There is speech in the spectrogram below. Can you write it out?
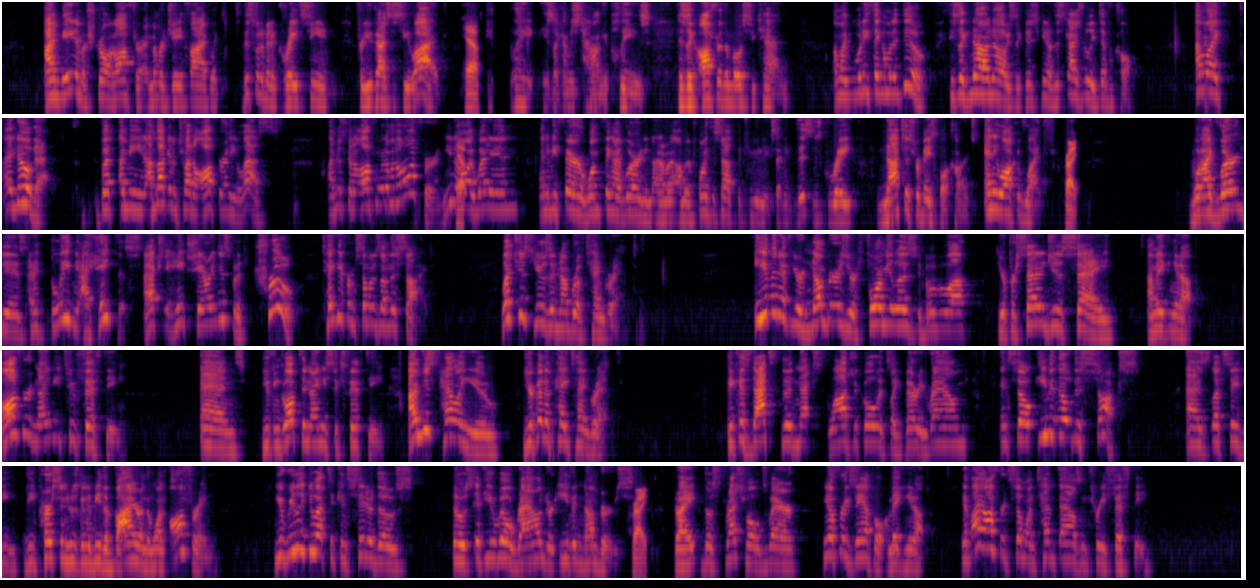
I made him a strong offer. I remember J5, like, this would have been a great scene for you guys to see live. Yeah. He's, Wait, he's like, I'm just telling you, please. He's like, offer the most you can. I'm like, what do you think I'm gonna do? He's like, no, no. He's like, this, you know, this guy's really difficult. I'm like, I know that, but I mean, I'm not gonna try to offer any less. I'm just gonna offer what I'm gonna offer. And you know, Yep. I went in, and to be fair, one thing I've learned, and I'm gonna, point this out to the community because I think this is great, not just for baseball cards, any walk of life. Right. What I've learned is, and believe me, I hate this. I actually hate sharing this, but it's true. Take it from someone who's on this side. Let's just use a number of 10 grand. Even if your numbers, your formulas, blah, blah, blah, your percentages say, I'm making it up, offer 9250 and you can go up to 9650. I'm just telling you, you're going to pay 10 grand because that's the next logical. It's like very round. And so even though this sucks, as let's say the, the person who's going to be the buyer and the one offering, you really do have to consider those those, if you will, round or even numbers Right. right? Those thresholds where, you know, for example, I'm making it up. If I offered someone 10,350,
